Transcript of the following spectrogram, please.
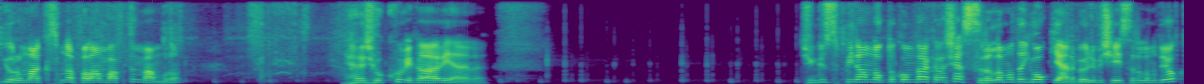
Yorumlar kısmına falan baktım ben bunun. Yani çok komik abi yani. Çünkü speedrun.com'da arkadaşlar sıralamada yok yani. Böyle bir şey sıralamada yok.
